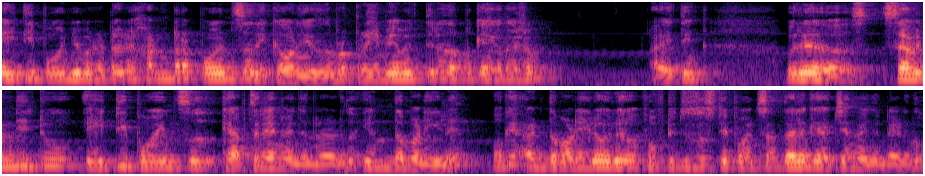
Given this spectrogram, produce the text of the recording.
എയ്റ്റി പോയിന്റ് വേണ്ടിയിട്ട് ഒരു ഹൺഡ്രഡ് പോയിന്റ്സ് റിക്കവർ ചെയ്തു. നമ്മുടെ പ്രീമിയത്തിൽ നമുക്ക് ഏകദേശം ഐ തിങ്ക് ഒരു seventy to eighty points capture ചെയ്യാൻ കഴിഞ്ഞിട്ടുണ്ടായിരുന്നു ഇൻ ദ മണിയിൽ ഓക്കെ അറ്റ് ദ മണിയിൽ ഒരു ഫിഫ്റ്റി ടു സിക്സ്റ്റി പോയിന്റ്സ് എന്തായാലും ക്യാച്ച് ചെയ്യാൻ കഴിഞ്ഞിട്ടുണ്ടായിരുന്നു.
